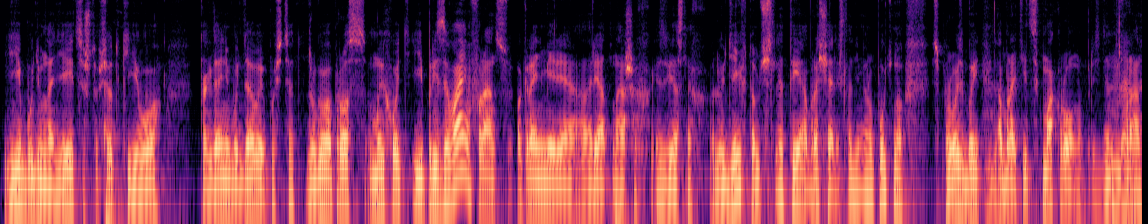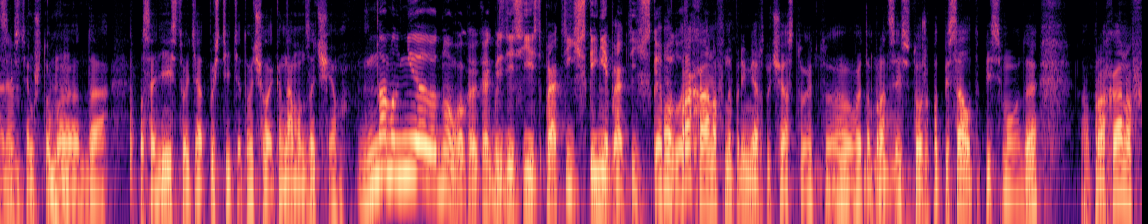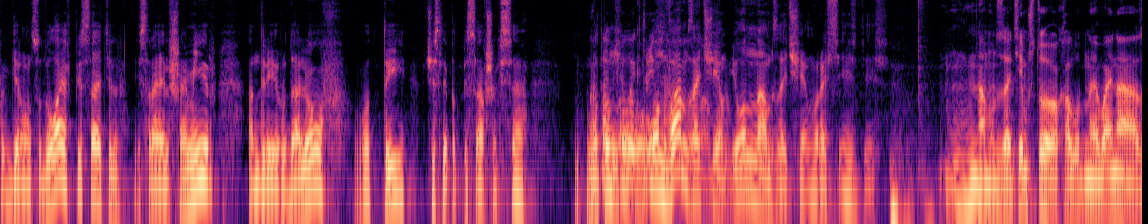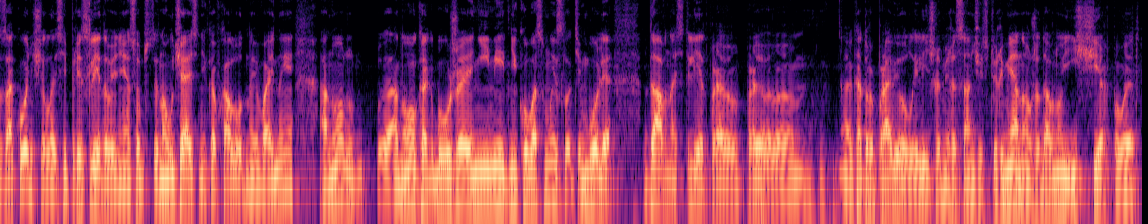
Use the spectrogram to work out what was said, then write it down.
и будем надеяться, что все-таки его когда-нибудь да выпустят. Другой вопрос, мы хоть и призываем Францию, по крайней мере, ряд наших известных людей, в том числе ты, обращались к Владимиру Путину с просьбой да. обратиться к Макрону, президенту да, Франции, да, да. с тем, чтобы, угу. да, посодействовать и отпустить этого человека. Нам он зачем? Нам он не, ну, как бы здесь есть практическая и непрактическая ну, плоскость. Проханов, например, участвует э, в этом процессе, тоже подписал это письмо, да, Проханов, Герман Судулаев, писатель, Исраиль Шамир, Андрей Рудалев, вот ты в числе подписавшихся. Но вот он, он вам зачем, и он нам зачем в России здесь? Нам он за тем, что холодная война закончилась, и преследование, собственно, участников холодной войны, оно, оно как бы уже не имеет никакого смысла. Тем более давность лет, про, про, э, который провел Ильич Рамир Александрович в тюрьме, она уже давно исчерпывает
